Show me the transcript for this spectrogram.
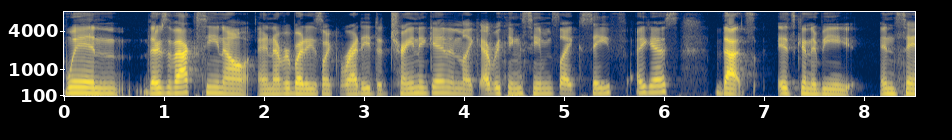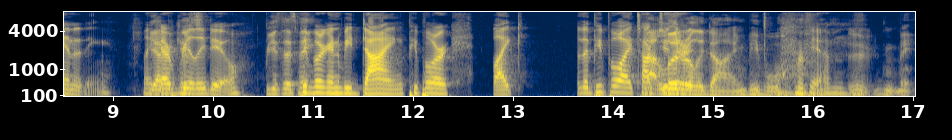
when there's a vaccine out and everybody's like ready to train again and like everything seems like safe i guess that's it's going to be insanity. Like Yeah, i really do. because I 'Cause think people are going to be dying. People are like the people i talk not to literally dying. People, Yeah. Make-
